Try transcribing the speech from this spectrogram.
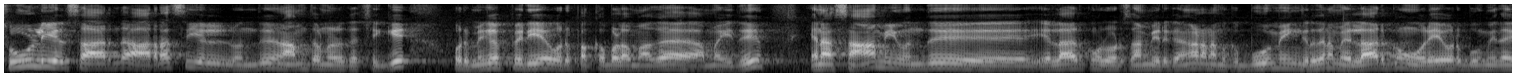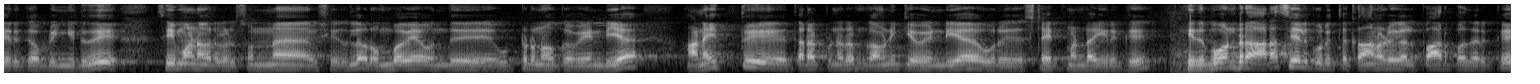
சூழியல் சார்ந்த அரசியல் வந்து நாம் தமிழர் கட்சிக்கு ஒரு மிகப்பெரிய ஒரு பக்கபலமாக அமையுது. ஏன்னா சாமி வந்து எல்லாருக்கும் ஒரு ஒரு சாமி இருக்காங்க. ஆனால் நமக்கு பூமிங்கிறது நம்ம எல்லாருக்கும் ஒரே ஒரு பூமி தான் இருக்குது அப்படிங்கிறது சீமான் அவர்கள் சொன்ன விஷயத்தில் ரொம்பவே வந்து உற்று நோக்க வேண்டிய அனைத்து தரப்பினரும் கவனிக்க வேண்டிய ஒரு ஸ்டேட்மெண்ட்டாக இருக்குது இது போன்ற அரசியல் குறித்த காணொளிகள் பார்ப்பதற்கு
